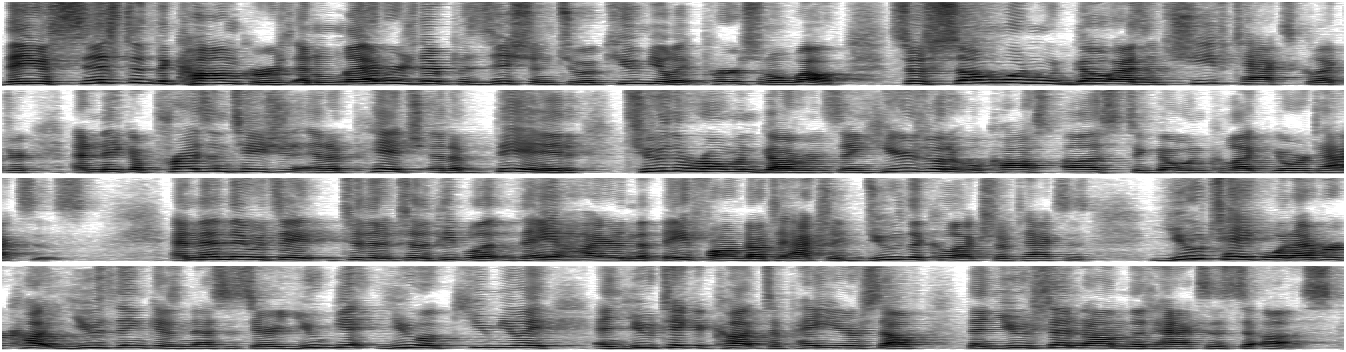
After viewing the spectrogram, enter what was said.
They assisted the conquerors and leveraged their position to accumulate personal wealth. So someone would go as a chief tax collector and make a presentation and a pitch and a bid to the Roman government saying, here's what it will cost us to go and collect your taxes. And then they would say to the, to the people that they hired and that they farmed out to actually do the collection of taxes, you take whatever cut you think is necessary, you get you accumulate and you take a cut to pay yourself, then you send on the taxes to us.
